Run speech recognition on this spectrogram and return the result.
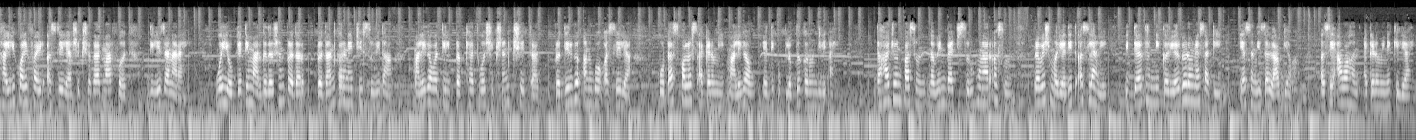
हायली क्वालिफाईड असलेल्या शिक्षकांमार्फत दिले जाणार आहे. व योग्य ते मार्गदर्शन प्रदार प्रदान करण्याची सुविधा मालेगावातील प्रख्यात व शिक्षण क्षेत्रात प्रदीर्घ अनुभव असलेल्या कोटा स्कॉलर्स अकॅडमी मालेगाव यांनी उपलब्ध करून दिली आहे. दहा जूनपासून नवीन बॅच सुरू होणार असून प्रवेश मर्यादित असल्याने विद्यार्थ्यांनी करिअर घडवण्यासाठी या संधीचा लाभ घ्यावा असे आवाहन अकॅडमीने केले आहे.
